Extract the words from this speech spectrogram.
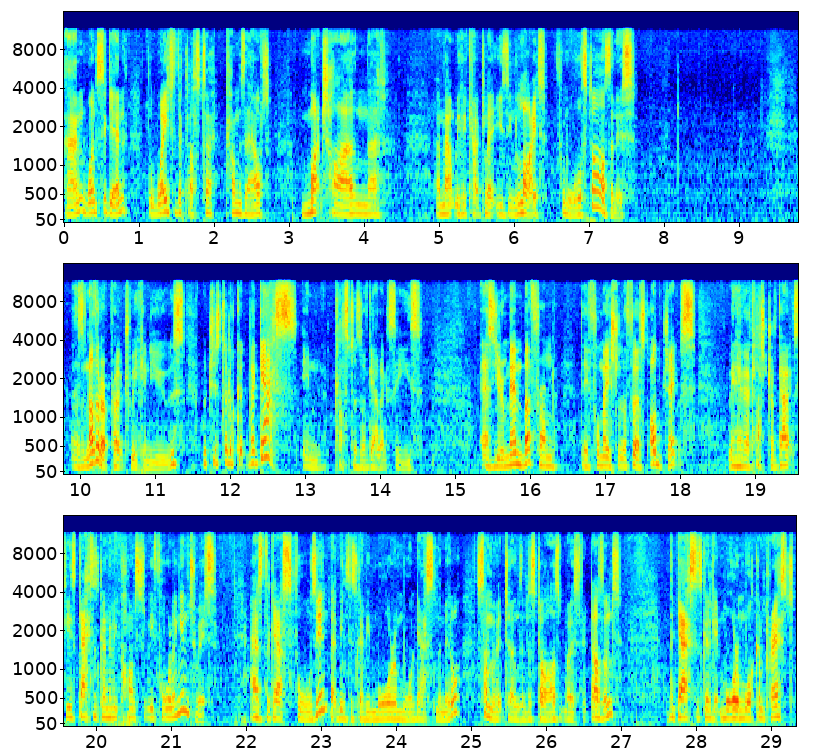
And once again, the weight of the cluster comes out much higher than that amount we could calculate using light from all the stars in it. There's another approach we can use, which is to look at the gas in clusters of galaxies. As you remember from the formation of the first objects, when you have a cluster of galaxies, gas is going to be constantly falling into it. As the gas falls in, that means there's going to be more and more gas in the middle. Some of it turns into stars, most of it doesn't. The gas is going to get more and more compressed,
